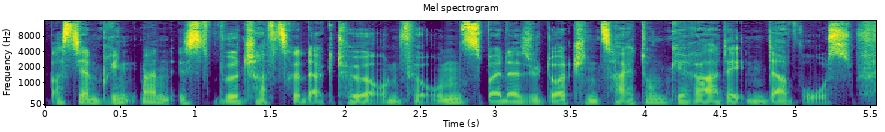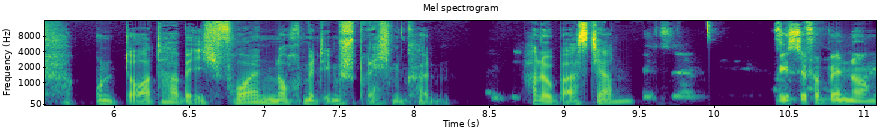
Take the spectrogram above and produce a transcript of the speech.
Bastian Brinkmann ist Wirtschaftsredakteur und für uns bei der Süddeutschen Zeitung gerade in Davos. Und dort habe ich vorhin noch mit ihm sprechen können. Hallo Bastian. Wie ist die Verbindung?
